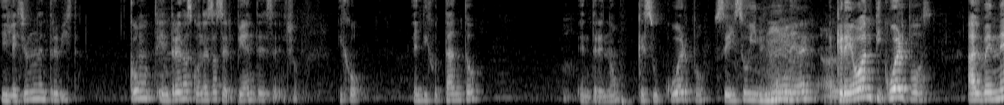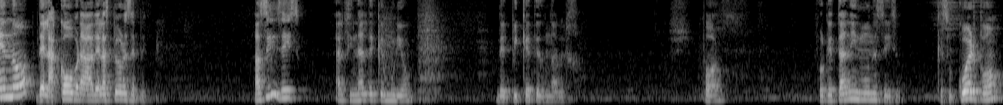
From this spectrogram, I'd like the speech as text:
Y le hicieron una entrevista. ¿Cómo te entrenas con esas serpientes? Dijo, él dijo, tanto entrenó que su cuerpo se hizo inmune, Inmune al- creó anticuerpos al veneno de la cobra, de las peores serpientes. Así se hizo. Al final de que murió del piquete de una abeja. Por, porque tan inmune se hizo que su cuerpo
